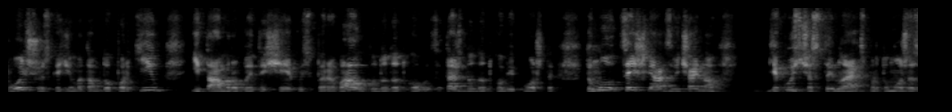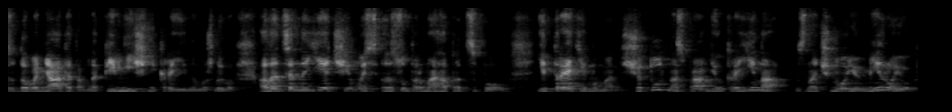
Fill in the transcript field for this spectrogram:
Польщу, скажімо, там до портів, і там робити ще якусь перевалку додаткову. Це теж додаткові кошти. Тому цей шлях, звичайно, якусь частину експорту може задовольняти там на північні країни, можливо, але це не є чимось е, супер-мега принциповим. І третій момент, що тут насправді Україна значною мірою,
